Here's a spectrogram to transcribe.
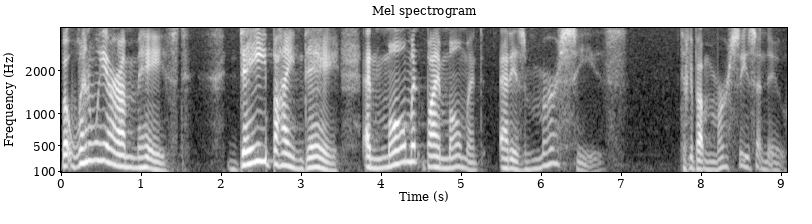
But when we are amazed day by day and moment by moment at His mercies, talk about mercies anew,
